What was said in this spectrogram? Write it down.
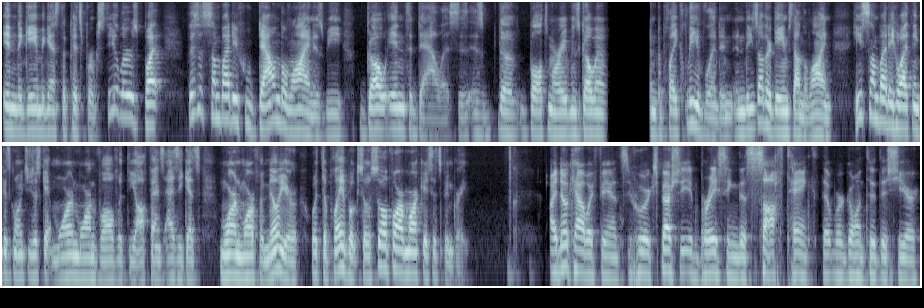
in the game against the Pittsburgh Steelers, but this is somebody who down the line as we go into Dallas, as, as the Baltimore Ravens go in to play Cleveland and, and these other games down the line. He's somebody who I think is going to just get more and more involved with the offense as he gets more and more familiar with the playbook. So so far, Marcus, it's been great. I know Cowboy fans who are especially embracing this soft tank that we're going through this year.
